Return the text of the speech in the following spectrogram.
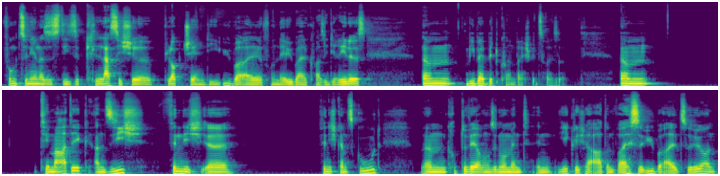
funktionieren. Das ist diese klassische Blockchain, die überall, von der überall quasi die Rede ist ähm, wie bei Bitcoin beispielsweise. Ähm, Thematik an sich finde ich, äh, find ich ganz gut. Ähm, Kryptowährungen sind im Moment in jeglicher Art und Weise überall zu hören.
